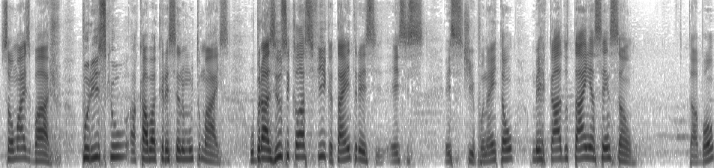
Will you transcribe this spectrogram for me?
são mais baixos. Por isso que o, acaba crescendo muito mais. O Brasil se classifica, está entre esse, esses, esse tipo. Né? Então, o mercado está em ascensão. Tá bom?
